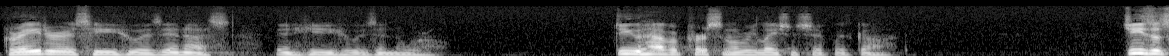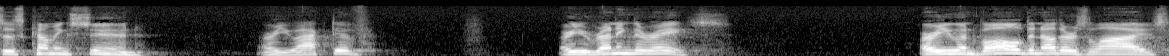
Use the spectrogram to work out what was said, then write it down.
greater is he who is in us than he who is in the world. Do you have a personal relationship with God? Jesus is coming soon. Are you active? Are you running the race? Are you involved in others' lives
